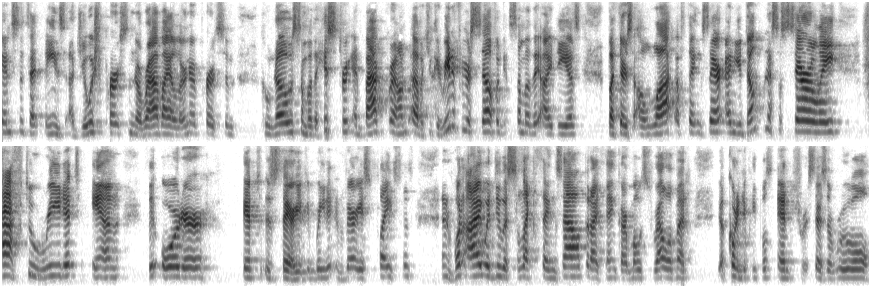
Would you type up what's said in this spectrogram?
instance, that means a Jewish person, a rabbi, a learned person who knows some of the history and background of it. You can read it for yourself and get some of the ideas, but there's a lot of things there, and you don't necessarily have to read it in the order it is there. You can read it in various places. And what I would do is select things out that I think are most relevant according to people's interests. There's a rule,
